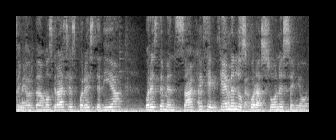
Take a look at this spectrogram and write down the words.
Señor, te damos gracias por este día, por este mensaje que quemen los corazones, Señor.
